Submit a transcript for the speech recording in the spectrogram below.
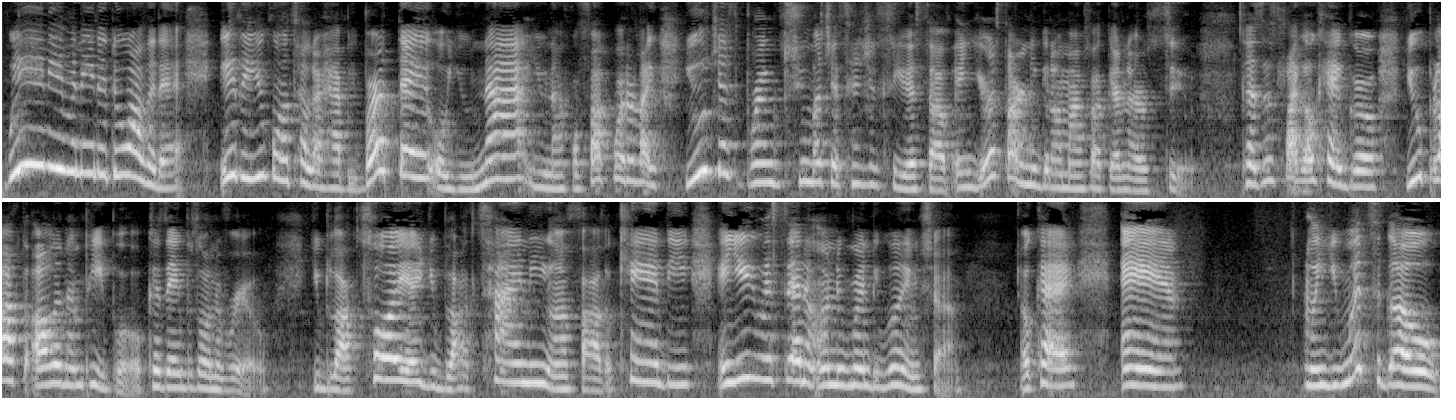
We didn't even need to do all of that. Either you're gonna tell her happy birthday or you not. You're not gonna fuck with her. Like you just bring too much attention to yourself, and you're starting to get on my fucking nerves too. Cause it's like, okay, girl, you blocked all of them people because they was on the real. You blocked Toya, you blocked Tiny, you unfollowed Kandi, and you even said it on the Wendy Williams show. Okay? And when you went to go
